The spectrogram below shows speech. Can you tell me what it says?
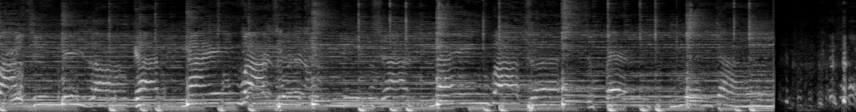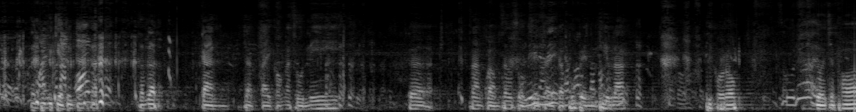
วันที่มีเรากันในวันเธอจะมีฉันในว่าเธอจะเป็นเหมือนกันท่านผู้มีเกียรติทุกท่านครับสำหรับการจากไปของอสูรนี้ ก็สร้างความเศร้าโศกเสียใจกับผู้เป็นที่รักที่เคารพ โดยเฉพาะ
